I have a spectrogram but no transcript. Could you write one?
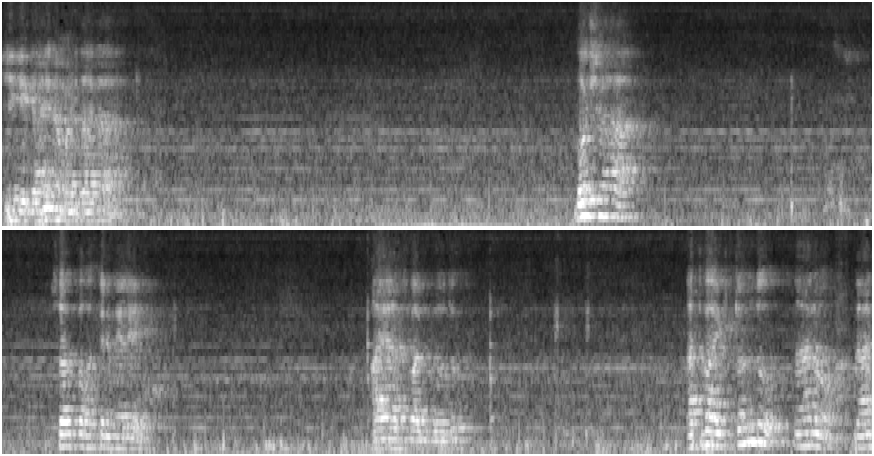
ಹೀಗೆ ಗಾಯನ ಮಾಡಿದಾಗ ಬಹುಶಃ ಸ್ವಲ್ಪ ಹೊತ್ತಿನ ಮೇಲೆ ಆಯಾಸವಾಗಬಹುದು. ಅಥವಾ ಇಷ್ಟೊಂದು ನಾನು ಗಾನ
